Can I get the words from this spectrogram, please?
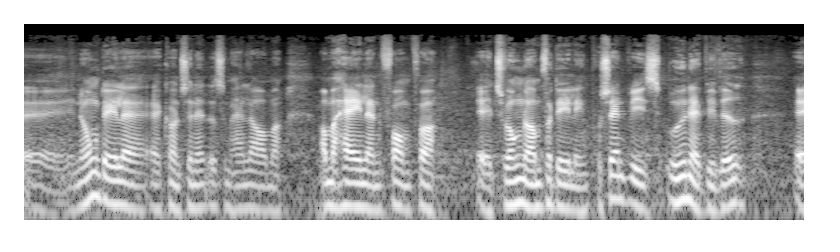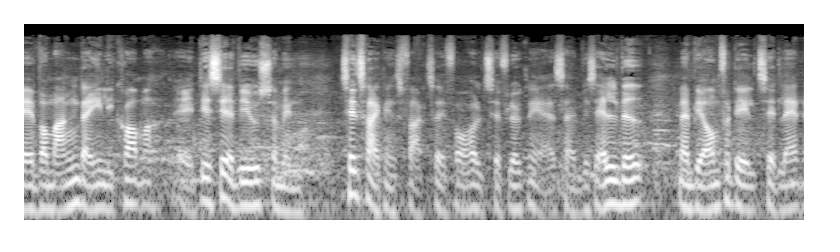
øh, i nogle dele af, af kontinentet, som handler om at, om at have en eller anden form for øh, tvungen omfordeling procentvis, uden at vi ved, øh, hvor mange der egentlig kommer. Øh, det ser vi jo som en tiltrækningsfaktor i forhold til flygtninge. Altså, at hvis alle ved, at man bliver omfordelt til et land,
